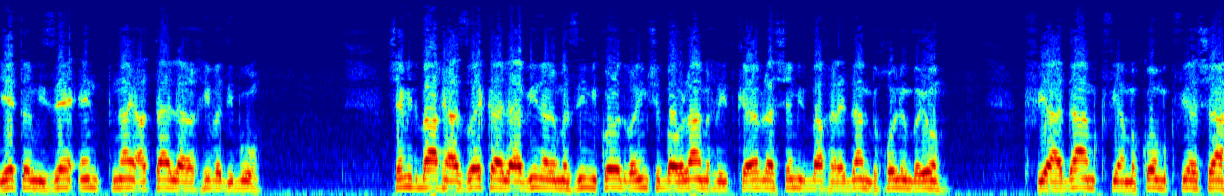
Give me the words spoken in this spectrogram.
יתר מזה אין פנאי עתה להרחיב הדיבור. השם יתברך יעזרקה להבין הרמזים מכל הדברים שבעולם, איך להתקרב להשם יתברך על ידם בכל יום ביום. כפי האדם, כפי המקום וכפי השעה.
